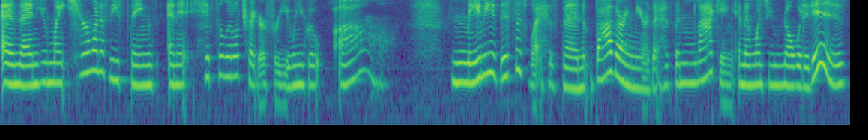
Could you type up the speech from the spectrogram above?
And then you might hear one of these things and it hits a little trigger for you, and you go, oh, maybe this is what has been bothering me or that has been lacking. And then once you know what it is,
